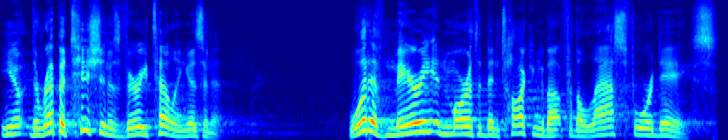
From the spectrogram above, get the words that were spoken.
You know, the repetition is very telling, isn't it? What have Mary and Martha been talking about for the last four days?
